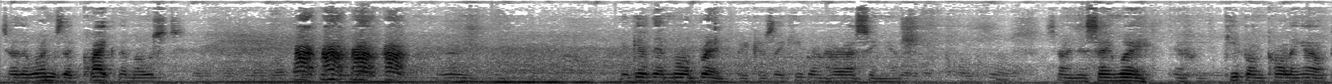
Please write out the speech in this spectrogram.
So the ones that quack the most, mm, you give them more bread because they keep on harassing you. So in the same way, if we keep on calling out,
